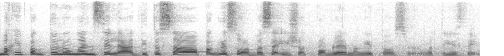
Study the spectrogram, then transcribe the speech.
makipagtulungan sila dito sa pagresolba sa issue at problemang ito, sir. What do you think?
